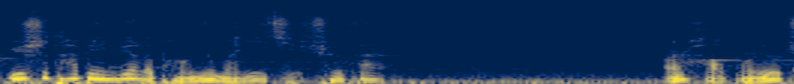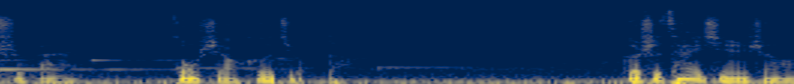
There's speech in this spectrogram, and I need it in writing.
于是他便约了朋友们一起吃饭。而好朋友吃饭，总是要喝酒的。可是蔡先生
